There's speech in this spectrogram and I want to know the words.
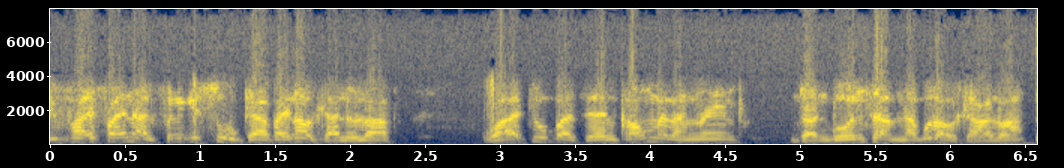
Ifi- ifinal funeka isuke apha ayinawudlalwa lapha. Wathi uBazen khawume kancinci. Njanibonisa mna kuzawudlalwa.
